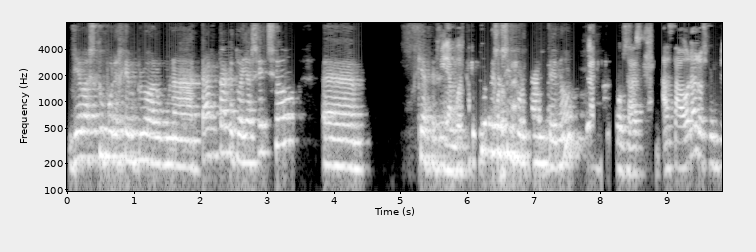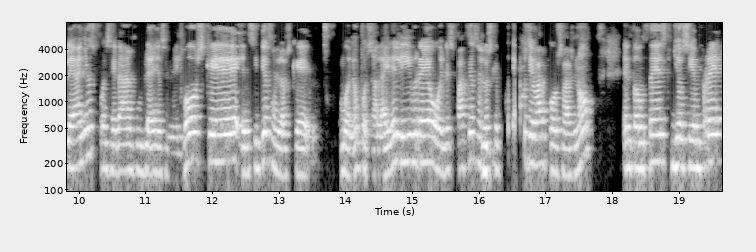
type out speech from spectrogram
llevas tú, por ejemplo, alguna tarta que tú hayas hecho? Eh, ¿Qué haces? Mira, pues eso es importante, ¿no? Las cosas. Hasta ahora los cumpleaños, pues eran cumpleaños en el bosque, en sitios en los que bueno, pues al aire libre o en espacios en los que podemos llevar cosas, ¿no? Entonces yo siempre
